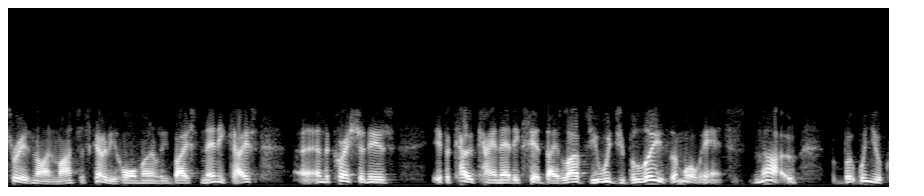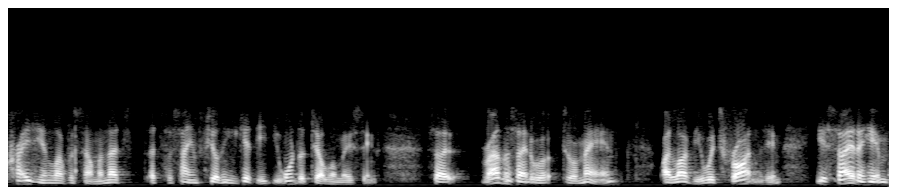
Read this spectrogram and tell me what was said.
three to nine months, it's going to be hormonally based in any case. Uh, and the question is, if a cocaine addict said they loved you, would you believe them? Well, the answer is no. But when you're crazy in love with someone, that's, that's the same feeling you get. You want to tell them these things. So rather than saying to a, to a man, I love you, which frightens him, you say to him,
